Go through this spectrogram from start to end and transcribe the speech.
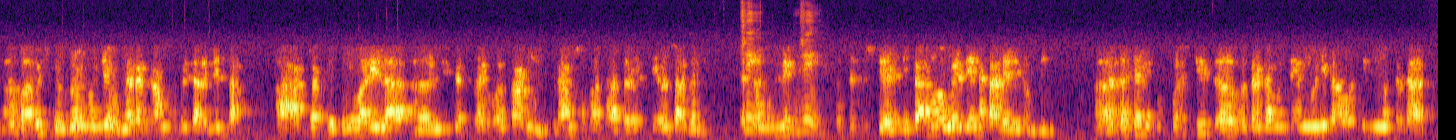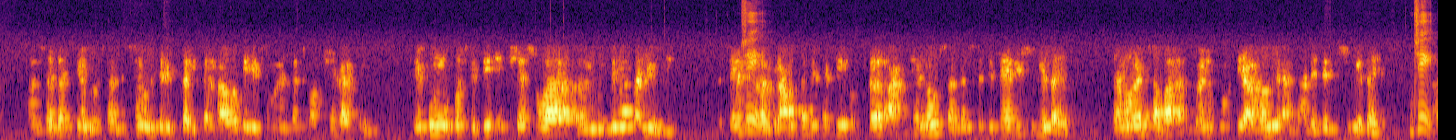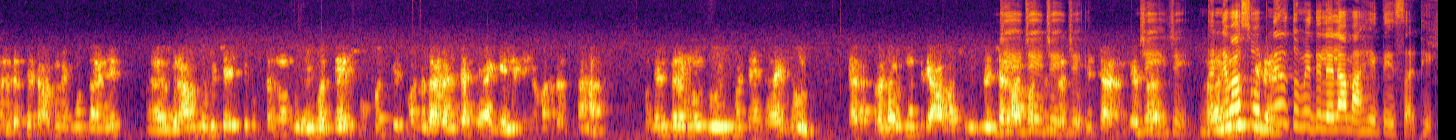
बावीस फेब्रुवारी म्हणजे होणाऱ्या ग्रामसभेचा अजेंडा हा अठरा फेब्रुवारीला निकष कारभार काढून ग्रामसभा साधारण असाधारण त्याचा जी, उल्लेख. तसेच ठिकाण वगैरे देण्यात आलेली नव्हती. तसेच उपस्थित पत्रकामध्ये मुली गावातील मतदार सदस्य सदस्य व्यतिरिक्त इतर गावातील स्वाक्षऱ्या असून एकूण उपस्थिती एकशे सोळा नोंदवण्यात आली होती. तसेच ग्रामसभेसाठी फक्त अठ्ठ्याण्णव सदस्य तिथे दिसून येत आहेत. त्यामुळे सभा गणपूर्ती अभावी झाल्याचे दिसून येत आहे. तसेच अजून एक मुद्दा आहे. ग्रामसभेच्या इतिवृत्त नोंदवहीमध्ये उपस्थित मतदारांच्या सह्या घेणे नियमात असताना स्वतंत्र नोंदवहीमध्ये सह्या घेऊन प्रधानमंत्री आवास योजनेच्या धन्यवाद. स्वप्नील तुम्ही दिलेल्या माहितीसाठी.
